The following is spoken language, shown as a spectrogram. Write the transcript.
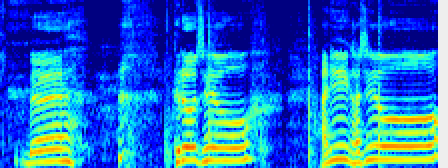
네, 그러세요. 안녕히 가세요.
